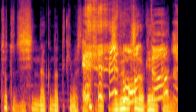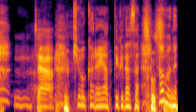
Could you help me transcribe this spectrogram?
ちょっと自信なくなってきました。自分家の玄関に。うんじゃあ、今日からやってください。ね多分ね、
